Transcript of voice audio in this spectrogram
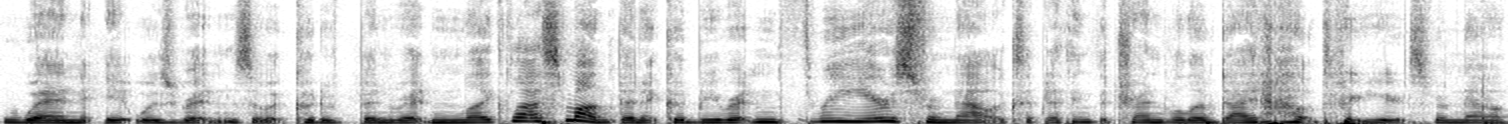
when it was written. So it could have been written like last month and it could be written three years from now, except I think the trend will have died out three years from now.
